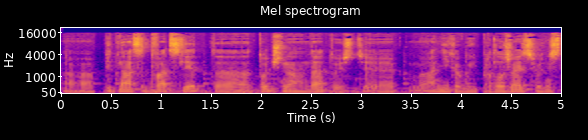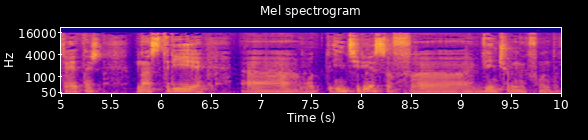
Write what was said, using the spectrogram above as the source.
15-20 лет э, точно, да, то есть э, они как бы и продолжают сегодня стоять, значит, на острие э, вот интересов венчурных фондов.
